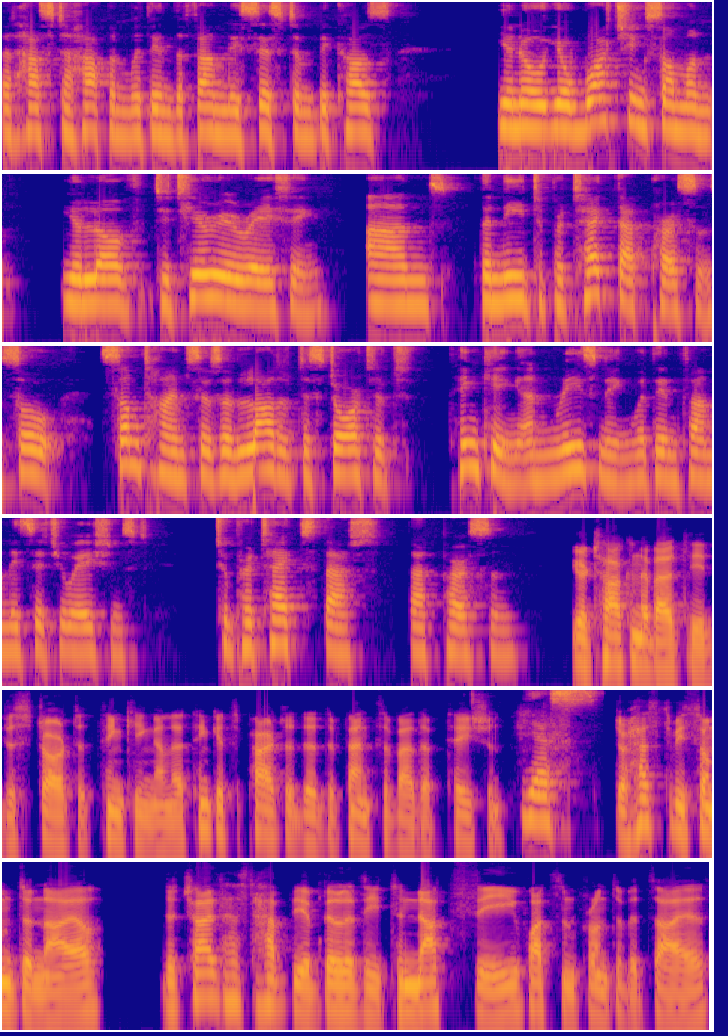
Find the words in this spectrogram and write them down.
that has to happen within the family system because, you know, you're watching someone you love deteriorating and the need to protect that person. So sometimes there's a lot of distorted thinking and reasoning within family situations to protect that that person. You're talking about the distorted thinking, and I think it's part of the defensive adaptation. Yes. There has to be some denial. The child has to have the ability to not see what's in front of its eyes.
